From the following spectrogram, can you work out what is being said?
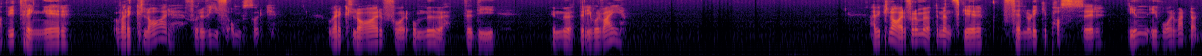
at vi trenger å være klar for å vise omsorg. Å være klar for å møte de vi møter i vår vei. Er vi klare for å møte mennesker selv når det ikke passer inn i vår hverdag?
